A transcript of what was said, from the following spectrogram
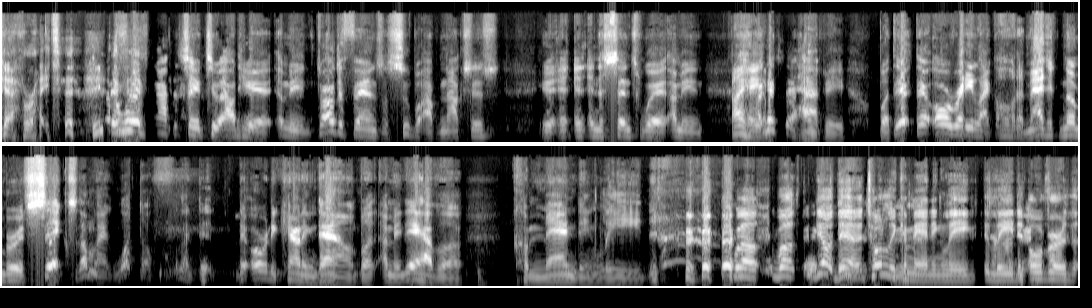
Yeah, right. you know what I have to say too out here? I mean, Dodger fans are super obnoxious in, in, in the sense where I mean, I hate. I guess they're happy, but they're they're already like, oh, the magic number is six, and I'm like, what the like? They're, they're already counting down, but I mean, they have a commanding lead. well, well, yo, they're totally commanding lead lead over the,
